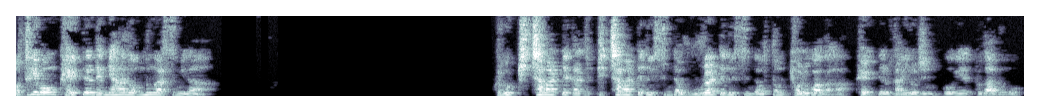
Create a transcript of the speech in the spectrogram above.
어떻게 보면 계획대로 된 게 하나도 없는 것 같습니다. 그리고 비참할 때까지, 비참할 때도 있습니다. 우울할 때도 있습니다. 어떤 결과가 계획대로 다 이루어진 거기보다도.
